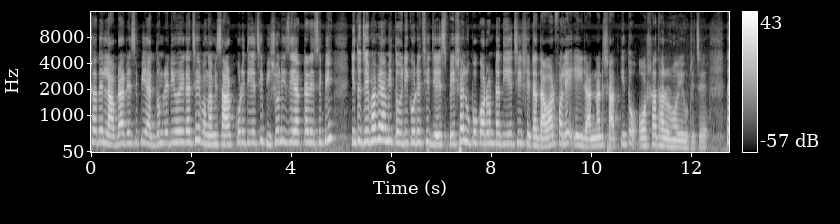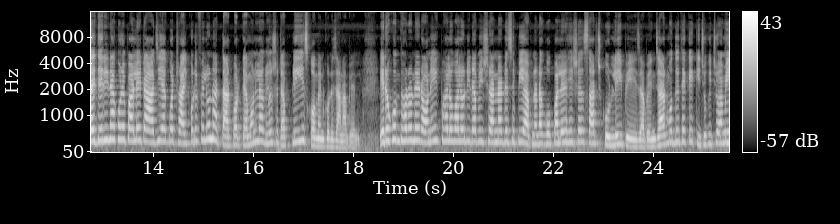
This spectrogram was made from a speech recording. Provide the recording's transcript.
স্বাদের লাবড়ার রেসিপি একদম রেডি হয়ে গেছে এবং আমি সার্ভ করে দিয়েছি ভীষণ ইজি একটা রেসিপি কিন্তু যেভাবে আমি তৈরি করেছি, যে স্পেশাল উপকরণটা দিয়েছি, সেটা দেওয়ার ফলে এই রান্নার স্বাদ কিন্তু অসাধারণ হয়ে উঠেছে। তাই দেরি না করে পারলে এটা আজই একবার ট্রাই করে ফেলুন আর তারপর কেমন লাগল সেটা প্লিজ কমেন্ট করে জানাবেন। এরকম ধরনের অনেক ভালো ভালো নিরামিষ রান্নার রেসিপি আপনারা গোপালের হেসেল সার্চ করলেই পেয়ে যাবেন। যার মধ্যে থেকে কিছু কিছু আমি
